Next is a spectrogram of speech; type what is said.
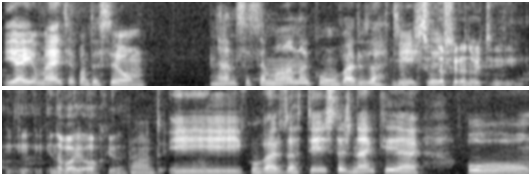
E aí o Met aconteceu né, nessa semana com vários artistas. Segunda-feira à noite em, em- em Nova York, né? Pronto. E com vários artistas, né? Que é o.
